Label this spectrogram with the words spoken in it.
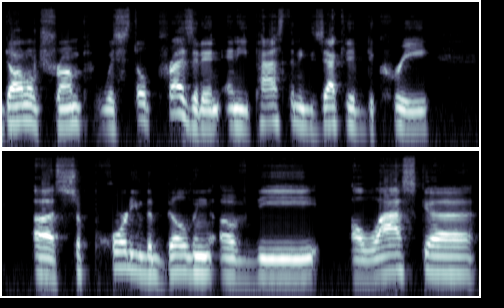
Donald Trump was still president and he passed an executive decree uh, supporting the building of the Alaska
